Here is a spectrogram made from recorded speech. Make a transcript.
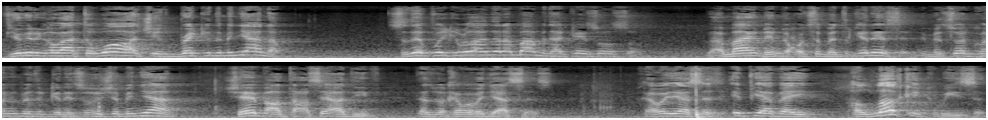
If you're going to go out to wash, you're breaking the minyan up. So therefore you can rely on the Rambam in that case also. That's what Chavavadiyah says. Chavavadiyah says, if you have a halakhic reason,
